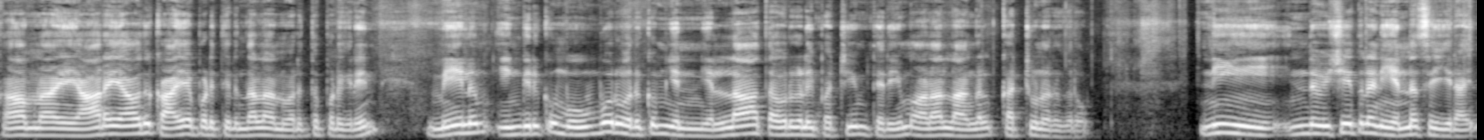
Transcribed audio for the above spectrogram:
ஆம் நான் யாரையாவது காயப்படுத்தியிருந்தால் நான் வருத்தப்படுகிறேன். மேலும் இங்கிருக்கும் ஒவ்வொருவருக்கும் என் எல்லா தவறுகளை பற்றியும் தெரியும். ஆனால் நாங்கள் கற்றுணர்கிறோம். நீ இந்த விஷயத்தில் நீ என்ன செய்கிறாய்?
